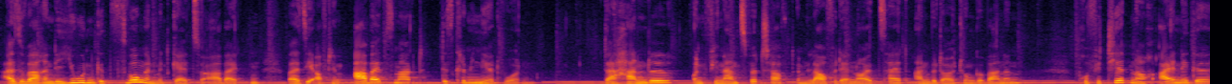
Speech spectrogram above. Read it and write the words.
Also waren die Juden gezwungen, mit Geld zu arbeiten, weil sie auf dem Arbeitsmarkt diskriminiert wurden. Da Handel und Finanzwirtschaft im Laufe der Neuzeit an Bedeutung gewannen, profitierten auch einige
